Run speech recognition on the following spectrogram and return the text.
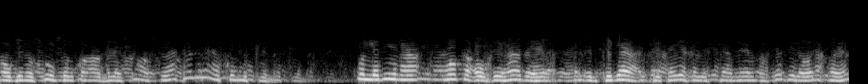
أو بنصوص القرآن في الأسماء والصفات هذا لا يكون مسلما. والذين وقعوا في هذا الابتداع في تاريخ الإسلام من المعتزلة ونحوهم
